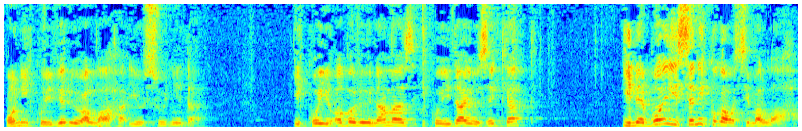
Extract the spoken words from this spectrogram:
oni koji vjeruju Allaha i u sudnji dan. I koji obavljaju namaz i koji daju zekat i ne boji se nikoga osim Allaha.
